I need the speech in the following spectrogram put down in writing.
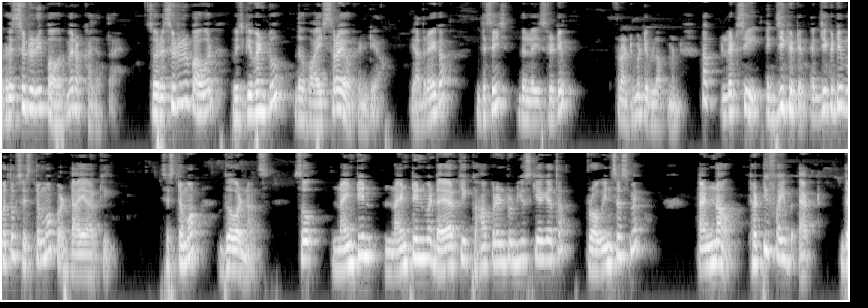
रेसिडरी पावर में रखा जाता है. So residuary power which given to the viceroy of India याद रहेगा? This is the legislative front में development let see executive executive मतलब system of dyarchy system of governance so 1919 में डायरकी कहाँ पर इंट्रोड्यूस किया गया था? प्रोविंसेस में. And now 35 act the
